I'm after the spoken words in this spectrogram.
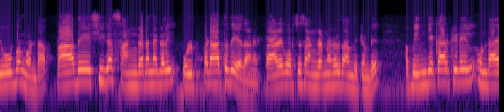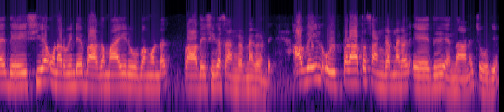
രൂപം കൊണ്ട പ്രാദേശിക സംഘടനകളിൽ ഉൾപ്പെടാത്തത് ഏതാണ്? താഴെ കുറച്ച് സംഘടനകൾ തന്നിട്ടുണ്ട്. അപ്പോൾ ഇന്ത്യക്കാർക്കിടയിൽ ഉണ്ടായ ദേശീയ ഉണർവിന്റെ ഭാഗമായി രൂപം കൊണ്ട പ്രാദേശിക സംഘടനകളുണ്ട്. അവയിൽ ഉൾപ്പെടാത്ത സംഘടനകൾ ഏത് എന്നാണ് ചോദ്യം.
